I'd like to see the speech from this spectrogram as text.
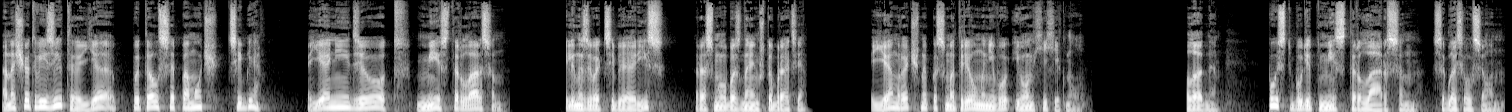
А насчет визита я пытался помочь тебе. Я не идиот, мистер Ларсон. Или называть тебя Рис, раз мы оба знаем, что братья?» Я мрачно посмотрел на него, и он хихикнул. «Ладно, пусть будет мистер Ларсон», — согласился он.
